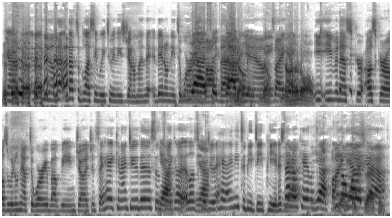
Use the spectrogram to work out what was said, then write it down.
Yeah, and, you know, that, that's a blessing between these gentlemen. They, they don't need to worry Yes, about that. exactly. You know, no, it's like not at all. e- even as gir- us girls, we don't have to worry about being judged and say, "Hey, can I do this?" And Yeah. it's like, uh, "Let's Yeah. go do that." Hey, I need to be DP'd. Is Yeah. that okay? Let's Yeah. go find You know it. what? Exactly.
